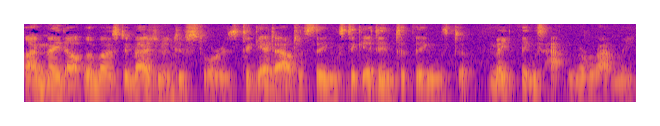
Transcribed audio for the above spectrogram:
I made up the most imaginative stories to get out of things, to get into things, to make things happen around me.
